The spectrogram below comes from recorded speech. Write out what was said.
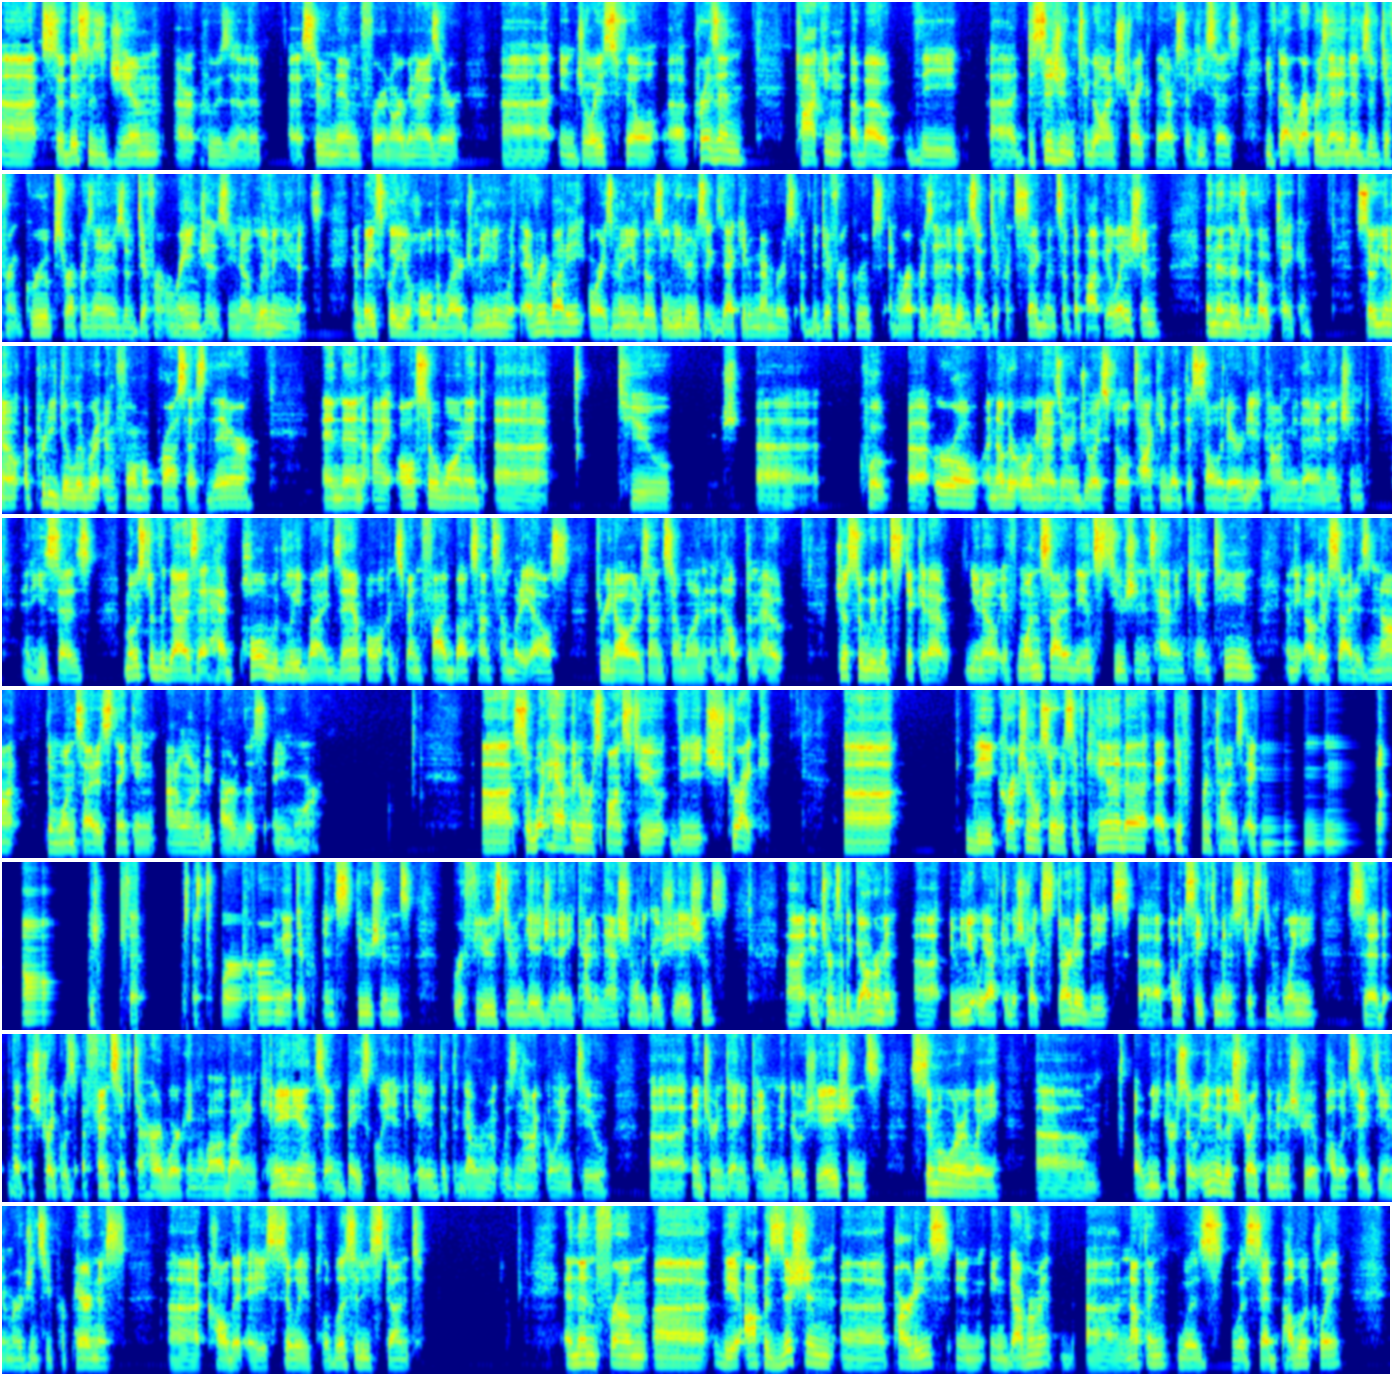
So this is Jim, who's a a pseudonym for an organizer uh, in Joyceville uh, prison, talking about the uh, decision to go on strike there. So he says, you've got representatives of different groups, representatives of different ranges, you know, living units. And basically you hold a large meeting with everybody or as many of those leaders, executive members of the different groups and representatives of different segments of the population. And then there's a vote taken. So, you know, a pretty deliberate and formal process there. And then I also wanted uh, to uh, quote uh, Earl, another organizer in Joyceville, talking about this solidarity economy that I mentioned. And he says, most of the guys that had pull would lead by example and spend five bucks on somebody else, $3 on someone and help them out just so we would stick it out. You know, if one side of the institution is having canteen and the other side is not, then one side is thinking, I don't want to be part of this anymore. Uh, so what happened in response to the strike? Uh, the Correctional Service of Canada at different times acknowledged that protests were occurring at different institutions, refused to engage in any kind of national negotiations. Uh, in terms of the government, uh, immediately after the strike started, the uh, public safety minister, Stephen Blaney, said that the strike was offensive to hardworking, law-abiding Canadians and basically indicated that the government was not going to uh, enter into any kind of negotiations. Similarly, um, a week or so into the strike, the Ministry of Public Safety and Emergency Preparedness uh, called it a silly publicity stunt. And then from uh, the opposition uh, parties in, in government, uh, nothing was, was said publicly.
